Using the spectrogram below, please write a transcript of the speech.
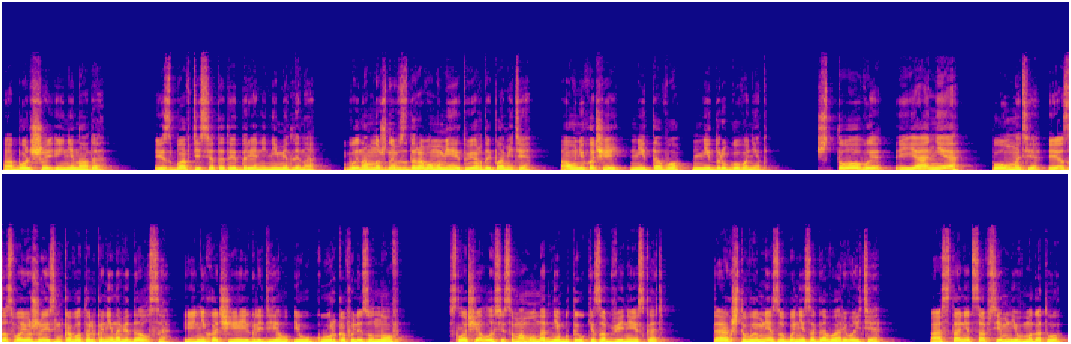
«А больше и не надо. Избавьтесь от этой дряни немедленно. Вы нам нужны в здравом уме и твердой памяти. А у нюхачей ни того, ни другого нет». «Что вы? Я не...» «Полноте, я за свою жизнь кого только не навидался. И нюхачей, и глядел, и у курков, и лизунов». Случалось и самому на дне бутылки забвения искать. Так что вы мне зубы не заговаривайте. А станет совсем не в моготу,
